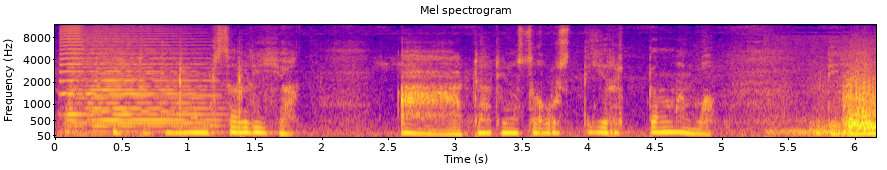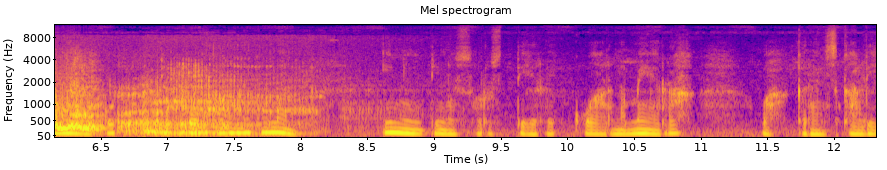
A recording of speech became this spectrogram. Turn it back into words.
Itu teman bisa lihat. Ada dinosaurus tirek teman wow. Dia nyangkut di teman-teman ini dinosaurus tirek warna merah. Wah keren sekali.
